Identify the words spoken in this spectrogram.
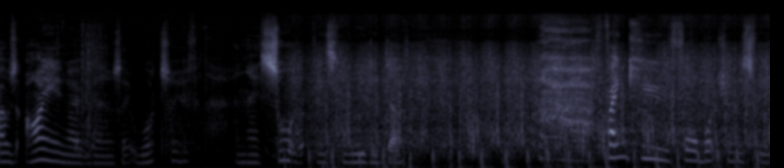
I was eyeing over there. I was like, what's over there? And I saw that of really done. Thank you for watching this video.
